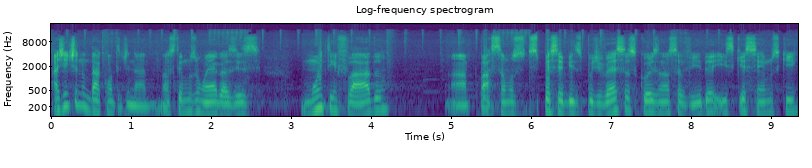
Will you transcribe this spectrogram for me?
a gente não dá conta de nada. Nós temos um ego às vezes muito inflado ah, passamos despercebidos por diversas coisas na nossa vida e esquecemos que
